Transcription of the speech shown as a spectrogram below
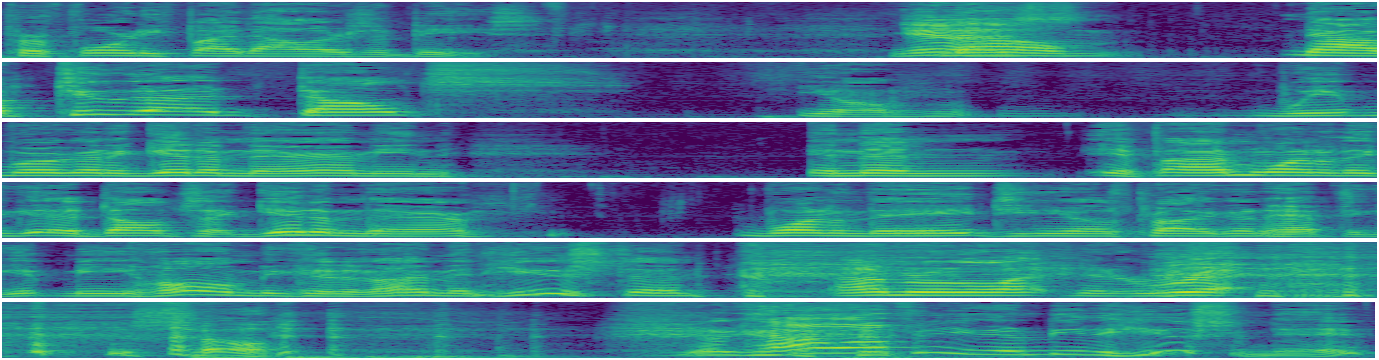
for $45 a piece. yeah. Now, now two adults, you know, we we're gonna get them there. I mean, and then if I'm one of the adults that get them there, one of the 18 year olds probably gonna have to get me home because if I'm in Houston, I'm really letting it rip. so, know, how often are you gonna be to Houston, Dave?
